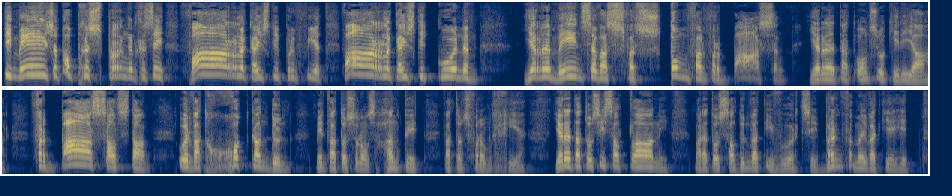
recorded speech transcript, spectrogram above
Die mense het opgespring en gesê: "Waarlik, hy's die profeet. Waarlik, hy's die koning." Here, mense was verstom van verbasing. Here, dat ons ook hierdie jaar verbaas sal staan oor wat God kan doen met wat ons in ons hand het, wat ons vir hom gee. Here, dat ons nie sal kla nie, maar dat ons sal doen wat u woord sê. Bring vir my wat jy het.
